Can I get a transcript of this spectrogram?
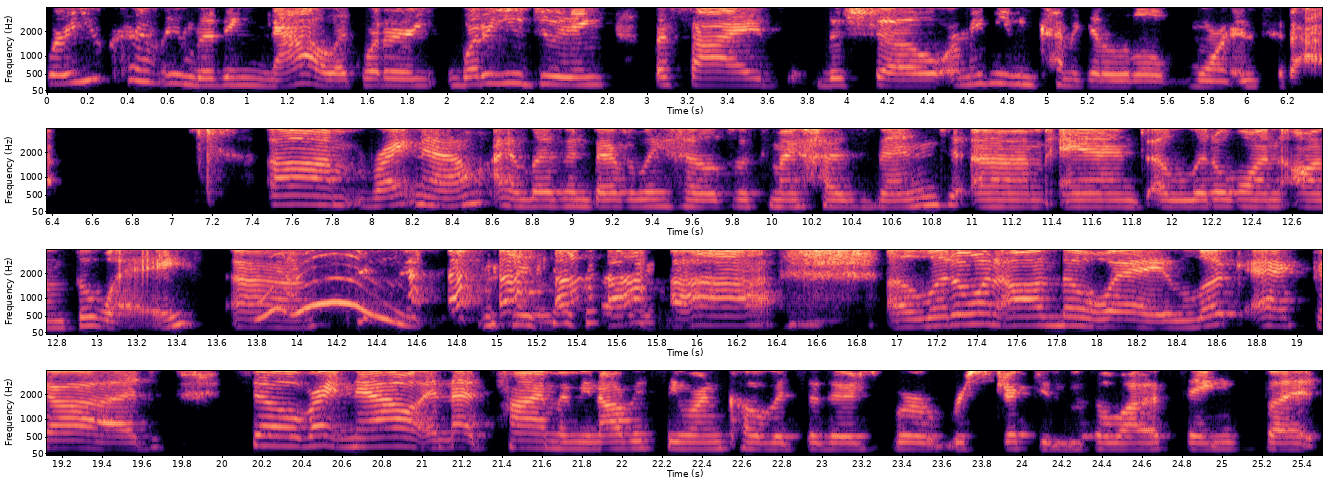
Where are you currently living now? Like, what are what are you doing besides the show, or maybe even kind of get a little more into that? Um, right now, I live in Beverly Hills with my husband um, and a little one on the way. Um, a little one on the way. Look at God. So right now, in that time, I mean, obviously we're in COVID, so there's we're restricted with a lot of things. But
